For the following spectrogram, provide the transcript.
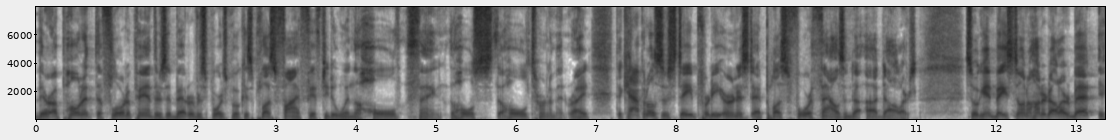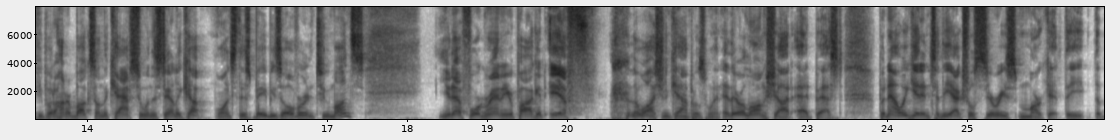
Their opponent, the Florida Panthers at Bet River Sportsbook, is plus 550 to win the whole thing, the whole the whole tournament, right? The Capitals have stayed pretty earnest at plus $4,000. Uh, so again, based on a $100 bet, if you put 100 bucks on the Caps to win the Stanley Cup, once this baby's over in 2 months, you'd have 4 grand in your pocket if the Washington Capitals win. And they're a long shot at best. But now we get into the actual series market, the the,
